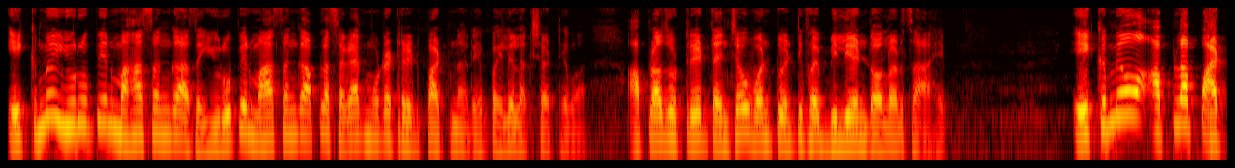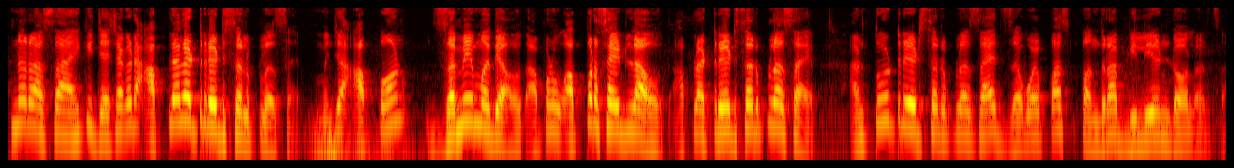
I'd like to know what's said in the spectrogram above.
एकमेव युरोपियन महासंघ असा युरोपियन महासंघ आपला सगळ्यात मोठा ट्रेड पार्टनर आहे पहिले लक्षात ठेवा. आपला जो ट्रेड त्यांच्यावर वन ट्वेंटी फाय बिलियन डॉलरचा आहे. एकमेव आपला पार्टनर असा आहे की ज्याच्याकडे आपल्याला ट्रेड सरप्लस आहे. म्हणजे आपण जमेमध्ये आहोत आपण अप्पर साईडला आहोत आपला ट्रेड सरप्लस आहे आणि तो ट्रेड सरप्लस आहे जवळपास पंधरा बिलियन डॉलरचा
